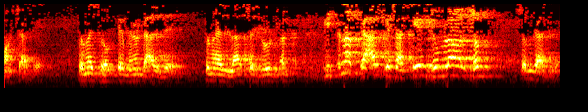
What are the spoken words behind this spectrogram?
پہنچا دے۔ تمہیں دھوکے میں نہ ڈال دے۔ تمہیں اللہ سے جڑ نہ کتنا پیار کے ساتھ ایک جملہ اور سب سمجھا دیا۔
